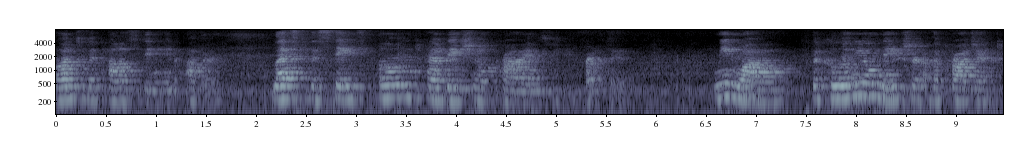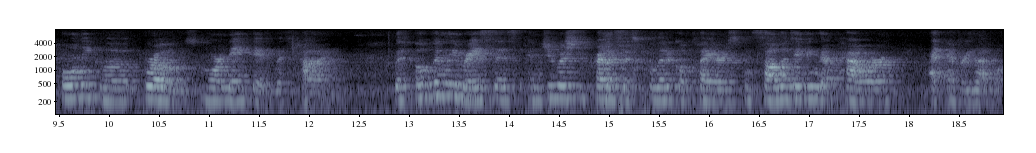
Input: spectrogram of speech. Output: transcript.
onto the Palestinian other, lest the state's own foundational crimes be confronted. Meanwhile, the colonial nature of the project only grows more naked with time, with openly racist and Jewish supremacist political players consolidating their power at every level.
